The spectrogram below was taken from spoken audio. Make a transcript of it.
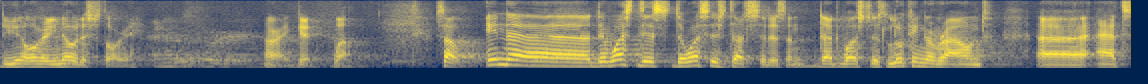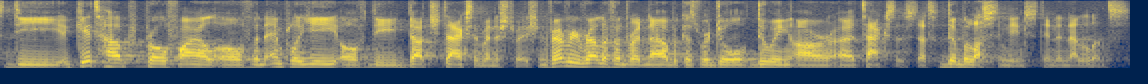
Do you already know this story? I know the story. All right, good. Well, so in the, there, was this, there was this Dutch citizen that was just looking around uh, at the GitHub profile of an employee of the Dutch tax administration. Very relevant right now because we're do, doing our uh, taxes. That's the Belastingdienst in the Netherlands.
